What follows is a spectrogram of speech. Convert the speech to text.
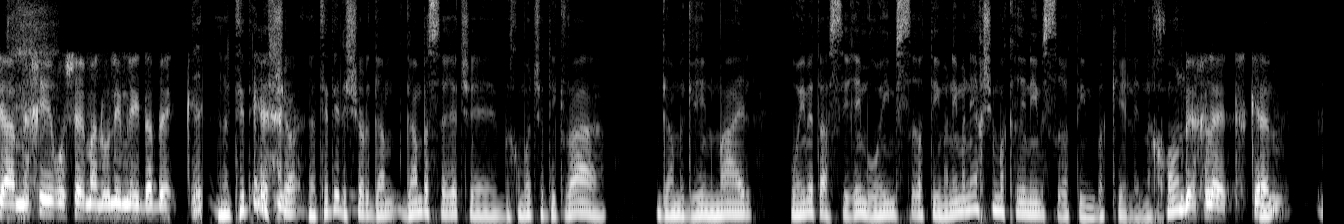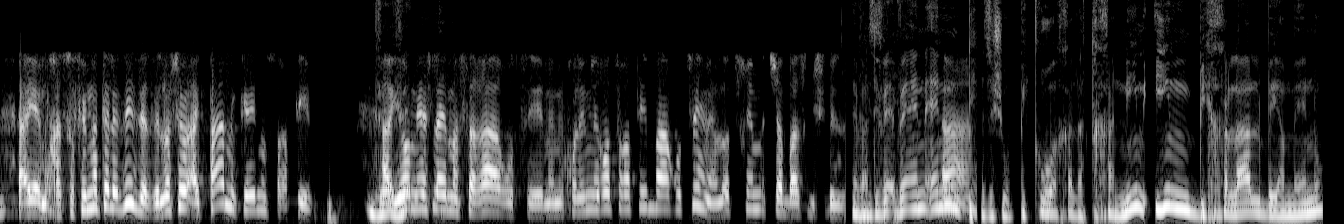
כשהמחיר הוא שהם עלולים להידבק. רציתי לשאול, רציתי לשאול גם, גם בסרט שבחומות של תקווה, גם בגרין מייל, רואים את האסירים, רואים סרטים. אני מניח שמקרינים סרטים בכלא, נכון? בהחלט, כן. היי, הם חשופים לטלוויזיה, זה לא ש... פעם הקרינו סרטים. ו- היום יש להם עשרה ערוצים, הם יכולים לראות סרטים בערוצים, הם לא צריכים את שב"ס בשביל זה. הבנתי, ו- ואין אין אה. איזשהו פיקוח על התכנים, אם בכלל בימינו?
